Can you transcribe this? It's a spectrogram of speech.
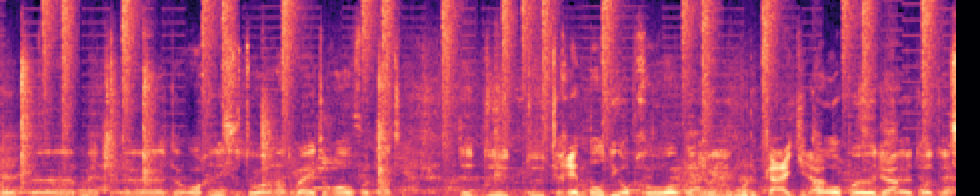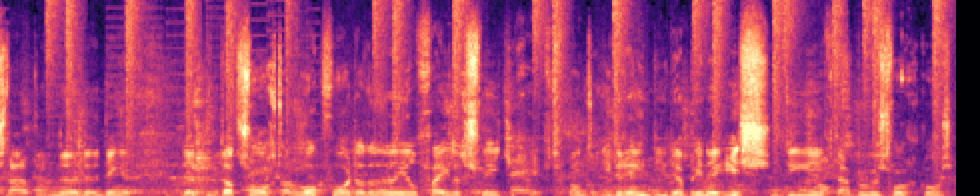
met, eh, met eh, de organisatoren hadden wij het erover dat de, de, de drempel die opgeworpen je, je moet een kaartje Ja, kopen, er staat een, dingen. Dat, dat zorgt er ook voor dat het een heel veilig sfeertje geeft. Want iedereen die daar binnen is, die heeft daar bewust voor gekozen.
